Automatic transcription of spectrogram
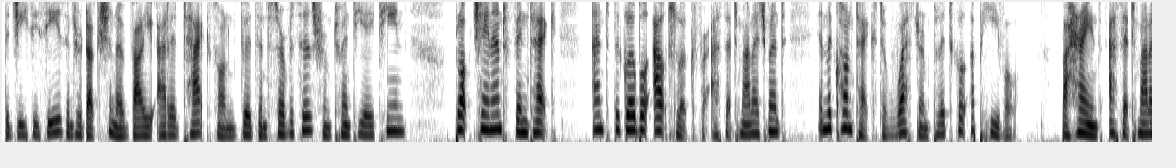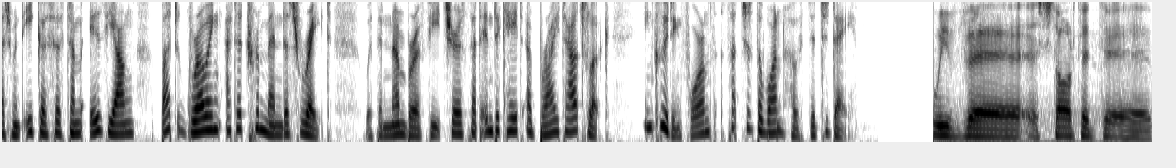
the GCC's introduction of value added tax on goods and services from 2018, blockchain and fintech, and the global outlook for asset management in the context of Western political upheaval. Bahrain's asset management ecosystem is young but growing at a tremendous rate, with a number of features that indicate a bright outlook, including forums such as the one hosted today. We've uh, started uh,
